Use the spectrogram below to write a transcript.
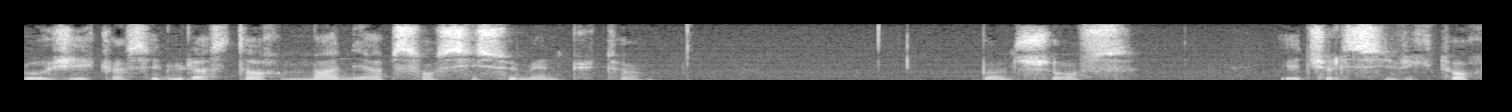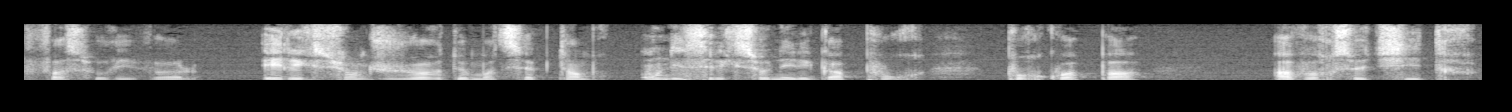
Logique, hein, c'est lui la star. Mané absent 6 semaines, putain. Bonne chance. Et Chelsea, victoire face au rival. Élection du joueur de mois de septembre. On est sélectionné, les gars, pour pourquoi pas avoir ce titre?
